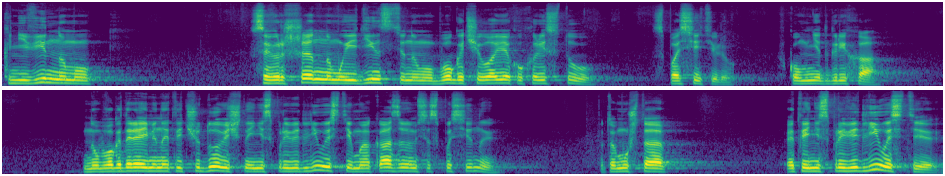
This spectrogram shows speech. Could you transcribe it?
к невинному, совершенному, единственному Бога-человеку Христу, Спасителю, в ком нет греха. Но благодаря именно этой чудовищной несправедливости мы оказываемся спасены, потому что этой несправедливости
